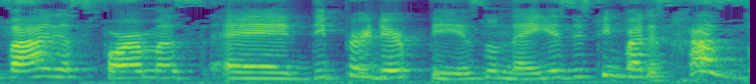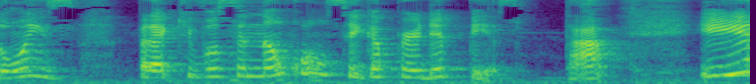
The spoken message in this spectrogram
várias formas é, de perder peso, né? E existem várias razões para que você não consiga perder peso, tá? E,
